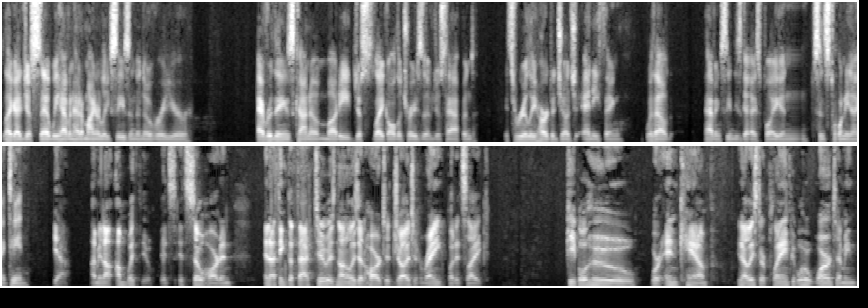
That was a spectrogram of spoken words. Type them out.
like I just said, we haven't had a minor league season in over a year. Everything's kind of muddy, just like all the trades that have just happened. It's really hard to judge anything without having seen these guys play in since 2019. Yeah. I mean, I, I'm with you. It's it's so hard, and and I think the fact too is not only is it hard to judge and rank, but it's like people who were in camp, you know, at least they're playing. People who weren't, I mean,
